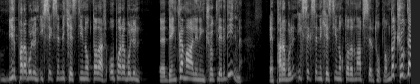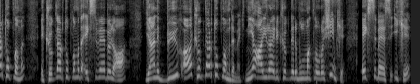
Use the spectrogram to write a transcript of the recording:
bir parabolün x eksenini kestiği noktalar o parabolün e, denklem halinin kökleri değil mi? E, parabolün x eksenini kestiği noktaların apsisleri toplamı da kökler toplamı. E, kökler toplamı da eksi v bölü a. Yani büyük a kökler toplamı demek. Niye ayrı ayrı kökleri bulmakla uğraşayım ki? Eksi b'si 2.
